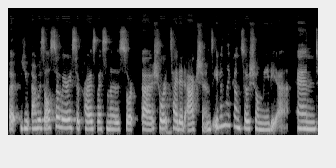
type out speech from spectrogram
But you, I was also very surprised by some of the sort, uh, short-sighted actions, even like on social media. And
